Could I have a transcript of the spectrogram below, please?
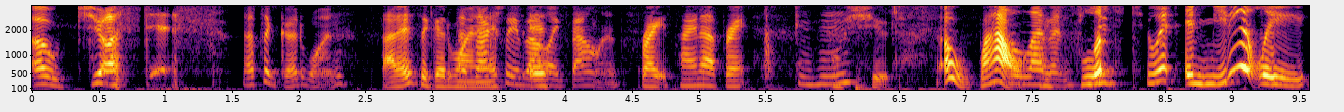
Oh, justice. That's a good one. That is a good one. It's actually It's- about, like, balance. Right, sign up, right? So mm-hmm. shoot. Oh wow. I 11. flipped to it immediately.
